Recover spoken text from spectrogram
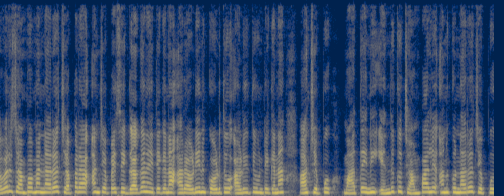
ఎవరు చంపమన్నారో చెప్పరా? అని చెప్పేసి గగన్ అయితే గన ఆ రౌడీని కొడుతూ అడుగుతూ ఉంటే కన ఆ చెప్పు మా అత్తయ్యని ఎందుకు చంపాలి అనుకున్నారో చెప్పు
